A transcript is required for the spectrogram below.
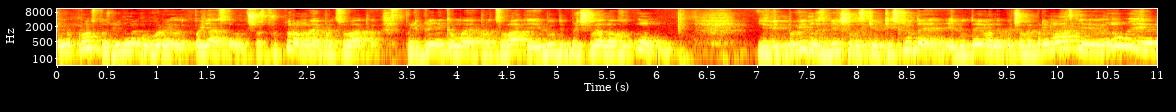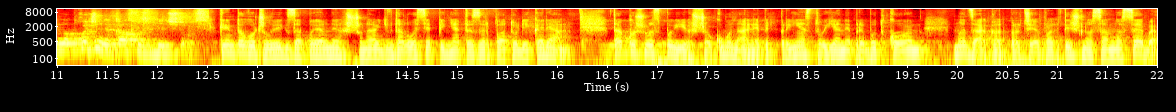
Ми просто з людьми говорили, пояснювали, що структура має працювати, поліклініка має працювати, і люди прийшли на ну. І відповідно збільшилась кількість людей. І людей вони почали приймати. Ну і надходження касу збільшилось. Крім того, чоловік запевнив, що навіть вдалося підняти зарплату лікарям. Також розповів, що комунальне підприємство є неприбутковим. Медзаклад працює фактично сам на себе.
